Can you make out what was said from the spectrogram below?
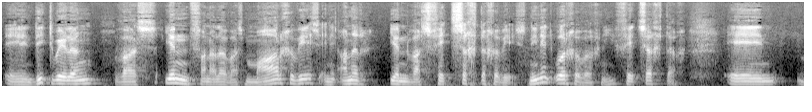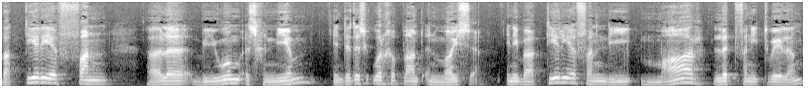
en die tweeling was een van hulle was maar gewees en die ander een was vetsugtig gewees. Nie net oorgewig nie, vetsugtig. En bakterieë van hulle bioom is geneem en dit is oorgeplant in muise en die bakterieë van die maar lid van die tweeling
